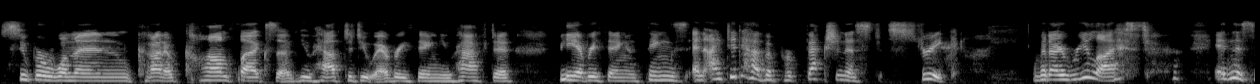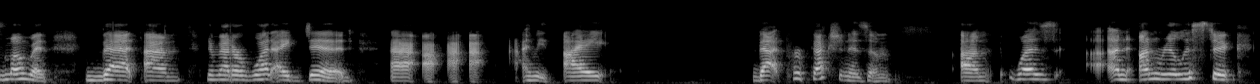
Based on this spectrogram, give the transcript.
superwoman kind of complex of you have to do everything, you have to be everything, and things. And I did have a perfectionist streak, but I realized in this moment that um, no matter what I did, uh, I, I, I mean, I that perfectionism um, was an unrealistic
